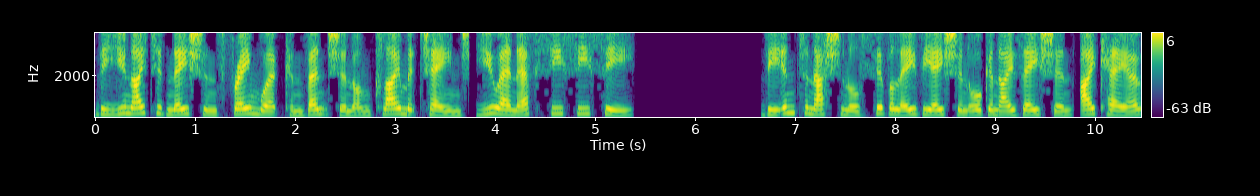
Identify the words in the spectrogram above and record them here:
the United Nations Framework Convention on Climate Change (UNFCCC), the International Civil Aviation Organization (ICAO),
